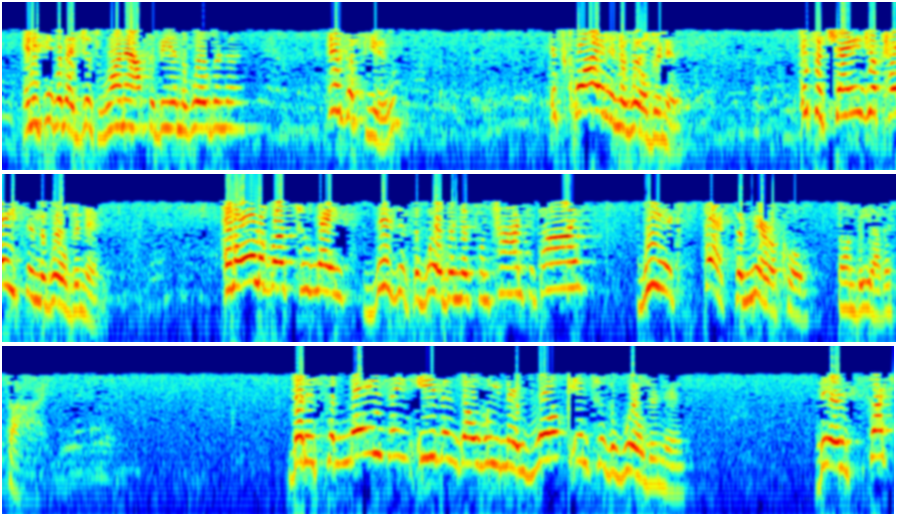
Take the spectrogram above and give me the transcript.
Any people that just run out to be in the wilderness? There's a few. It's quiet in the wilderness. It's a change of pace in the wilderness. And all of us who may visit the wilderness from time to time, we expect a miracle on the other side. But it's amazing even though we may walk into the wilderness, there is such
